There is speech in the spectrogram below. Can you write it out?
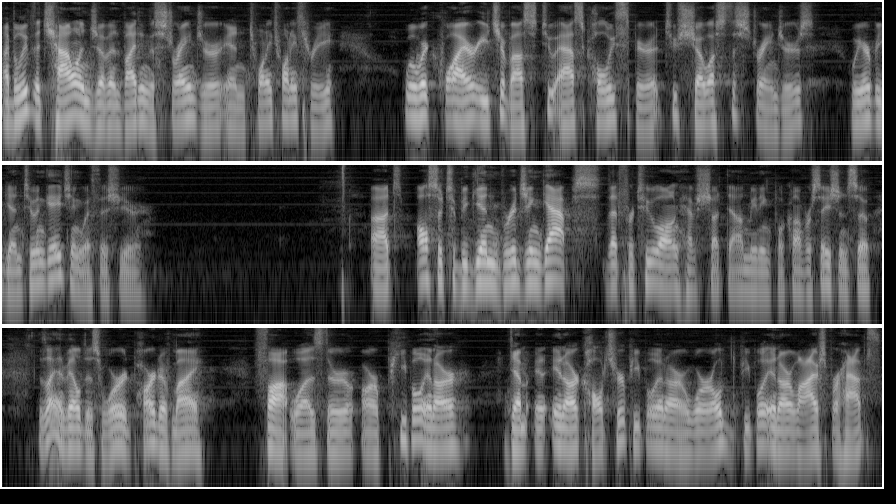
I believe the challenge of inviting the stranger in 2023 will require each of us to ask Holy Spirit to show us the strangers we are begin to engaging with this year. uh, also to begin bridging gaps that for too long have shut down meaningful conversations. So, as I unveiled this word, part of my thought was there are people in our in our culture, people in our world, people in our lives, perhaps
